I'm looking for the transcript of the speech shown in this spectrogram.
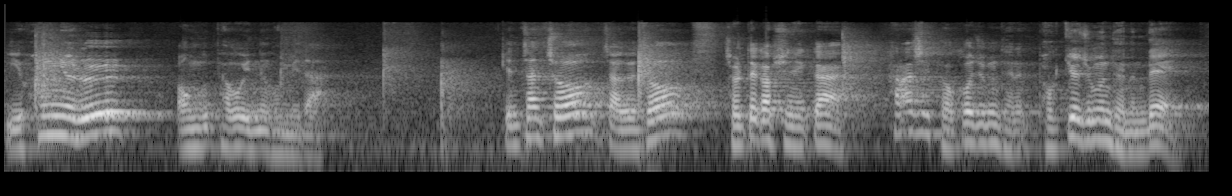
이 확률을 언급하고 있는 겁니다. 괜찮죠? 자, 그래서 절대값이니까 하나씩 벗겨주면 되는, 벗겨주면 되는데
